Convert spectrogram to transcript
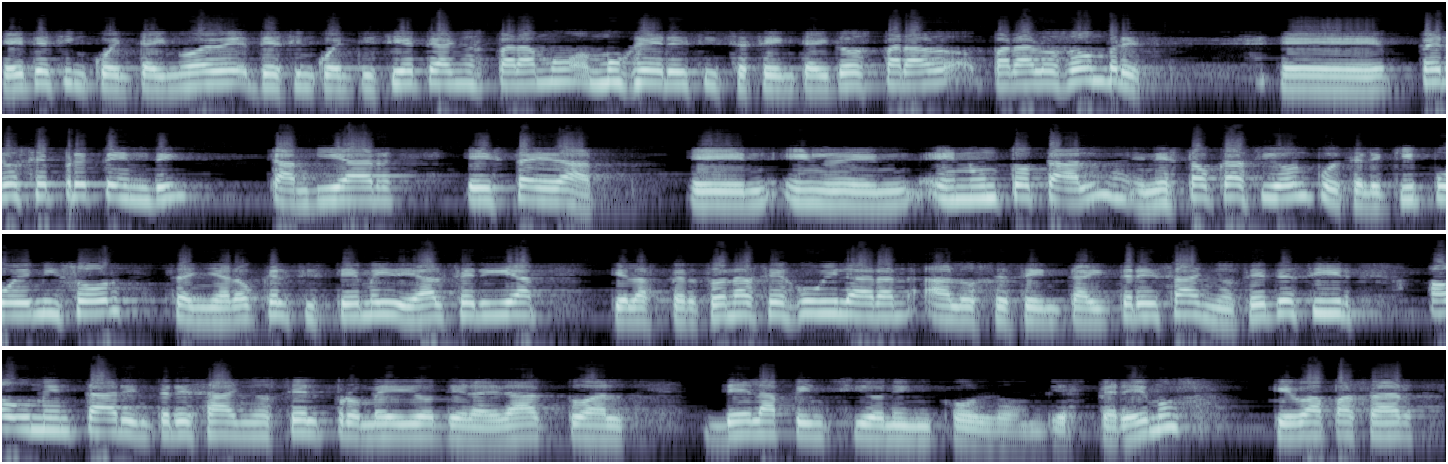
es de 59, de 57 años para mujeres y 62 para, para los hombres. Eh, pero se pretende cambiar esta edad. En, un total, en esta ocasión, pues el equipo emisor señaló que el sistema ideal sería que las personas se jubilaran a los 63 años, es decir, aumentar en tres años el promedio de la edad actual de la pensión en Colombia. Esperemos qué va a pasar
